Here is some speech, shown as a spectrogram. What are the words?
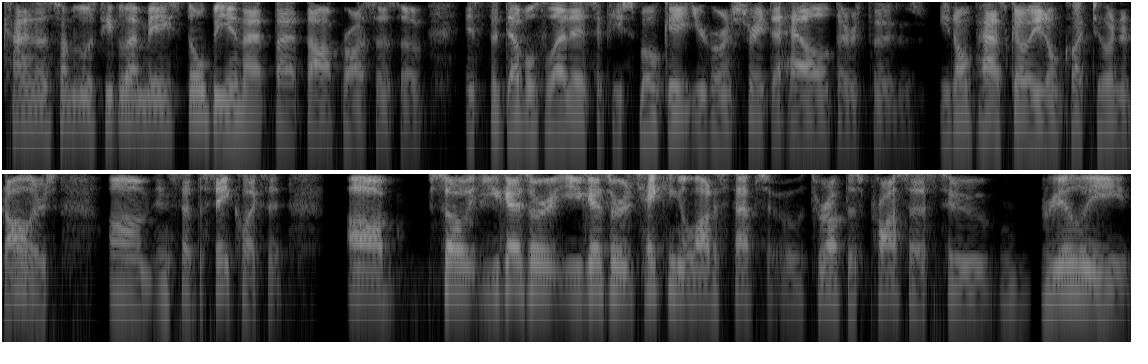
kind of some of those people that may still be in that that thought process of it's the devil's lettuce. If you smoke it you're going straight to hell. There's the you don't pass go you don't collect $200 um instead the state collects it. Uh, so you guys are you guys are taking a lot of steps throughout this process to really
